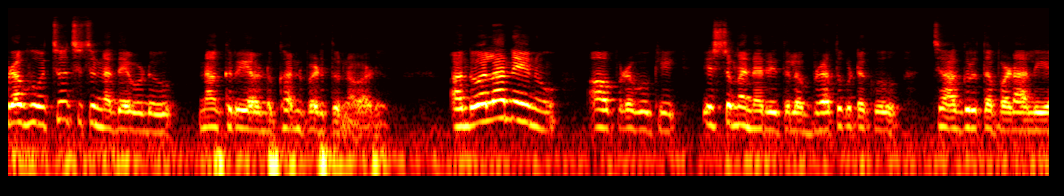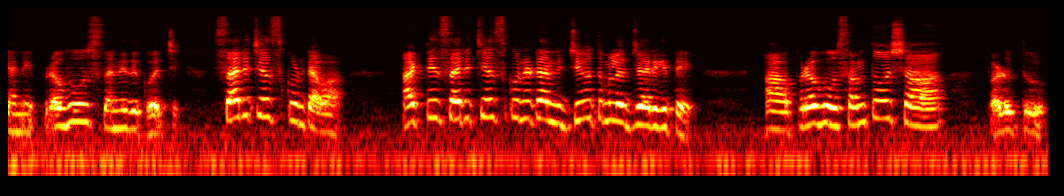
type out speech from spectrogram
ప్రభు చూచుచున్న దేవుడు నా క్రియలను కనిపెడుతున్నవాడు. అందువల్ల నేను ఆ ప్రభుకి ఇష్టమైన రీతిలో బ్రతుకుటకు జాగృత పడాలి అని ప్రభు సన్నిధికి వచ్చి సరి చేసుకుంటావా? అట్టి సరి చేసుకున్నట జీవితంలో జరిగితే ఆ ప్రభు సంతోష పడుతూ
